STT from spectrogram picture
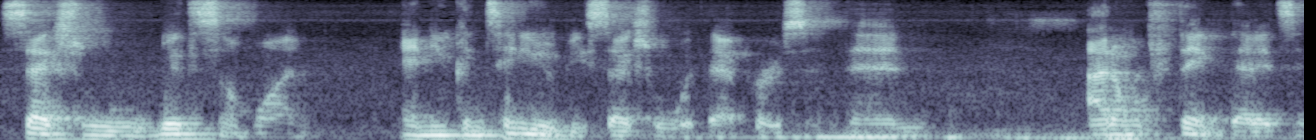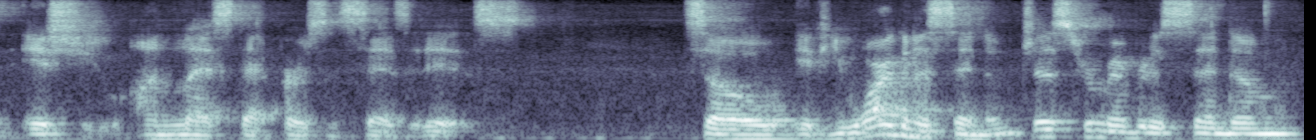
sexual with someone and you continue to be sexual with that person, then I don't think that it's an issue unless that person says it is. So if you are going to send them, just remember to send them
